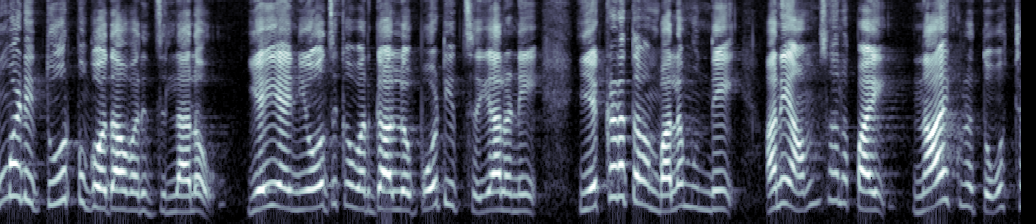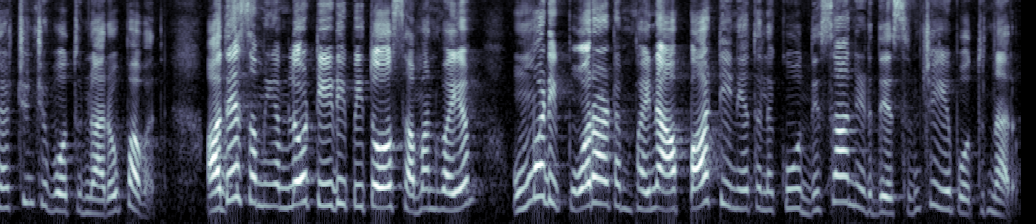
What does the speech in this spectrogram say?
ఉమ్మడి తూర్పు గోదావరి జిల్లాలో ఏ ఏ నియోజకవర్గాల్లో పోటీ చేయాలని ఎక్కడ తమ బలం ఉంది అనే అంశాలపై నాయకులతో చర్చించబోతున్నారు పవన్. అదే సమయంలో టీడీపీతో సమన్వయం ఉమ్మడి పోరాటంపైన పార్టీ నేతలకు దిశానిర్దేశం చేయబోతున్నారు.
